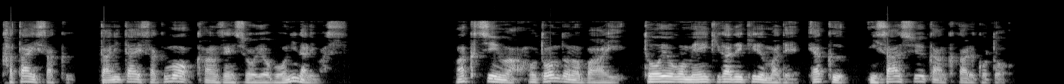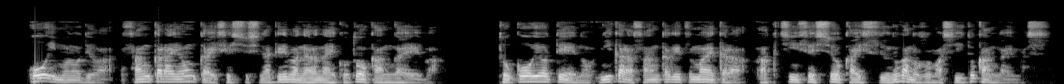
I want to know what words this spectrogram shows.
蚊対策、ダニ対策も感染症予防になります。ワクチンはほとんどの場合、投与後免疫ができるまで約2、3週間かかること、多いものでは3から4回接種しなければならないことを考えれば、渡航予定の2から3ヶ月前からワクチン接種を開始するのが望ましいと考えます。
